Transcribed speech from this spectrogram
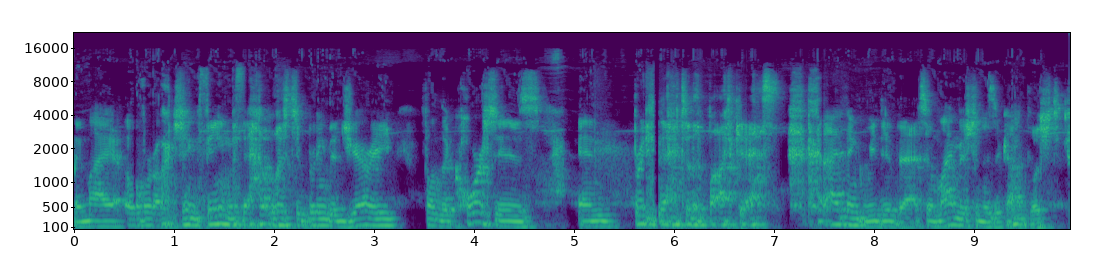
And my overarching theme with that was to bring the Jerry from the courses and bring that to the podcast. And I think we did that. So my mission is accomplished.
